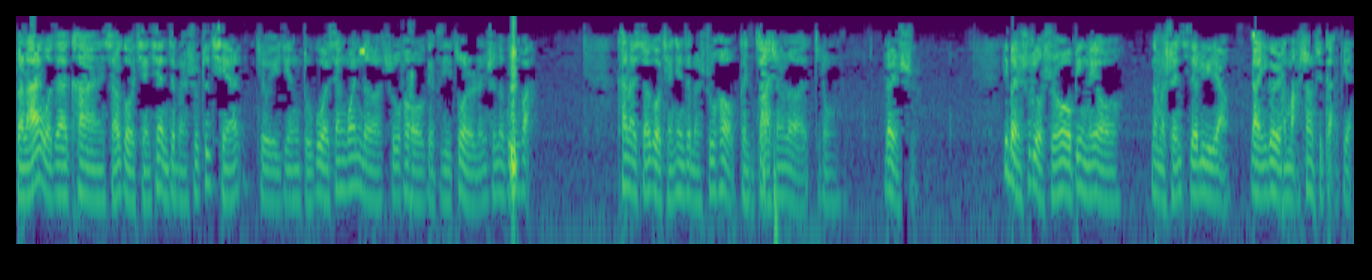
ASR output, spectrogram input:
本来我在看《小狗钱钱》这本书之前就已经读过相关的书后，给自己做了人生的规划。看了《小狗钱钱》这本书后，更加深了这种认识。一本书有时候并没有那么神奇的力量，让一个人马上去改变。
